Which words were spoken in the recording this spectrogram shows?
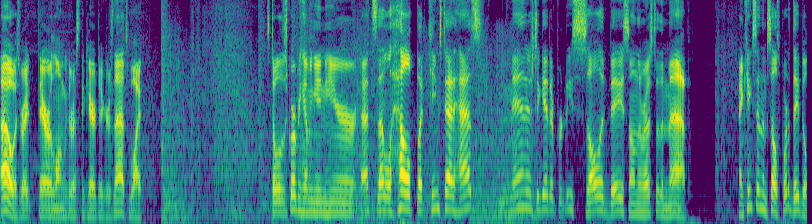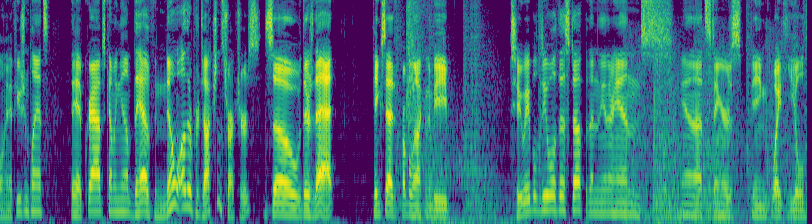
Oh, it's right there along with the rest of the caretakers, that's why. With the Scorpion coming in here, that's that'll help, but Kingstad has managed to get a pretty solid base on the rest of the map. And Kingstad themselves, what are they building? They have fusion plants, they have crabs coming up, they have no other production structures, so there's that. Kingstad's probably not going to be too able to deal with this stuff, but then on the other hand, yeah, that Stinger's being quite healed.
